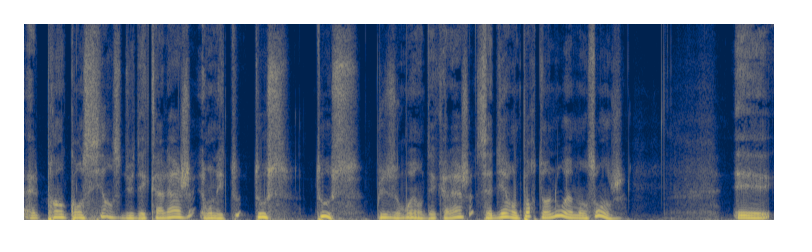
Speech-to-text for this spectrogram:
elle prend conscience du décalage, et on est tous, tous, plus ou moins en décalage, c'est-à-dire on porte en nous un mensonge. Et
